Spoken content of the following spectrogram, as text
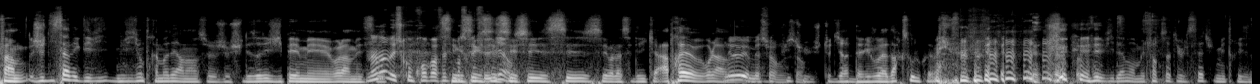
Enfin je dis ça avec des vi- une vision très moderne. hein. Je, je suis désolé JP mais voilà mais Non, c'est- non, mais je comprends parfaitement ce c'est que tu veux dire. c'est- c'est- c'est- c'est- voilà c'est délicat. Après euh, voilà. Oui, oui, bien sûr, puis bien sûr. tu- je te dirais d'aller jouer à Dark Souls quoi. mais- Évidemment, mais tant que ça tu le sais, tu maîtrises.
